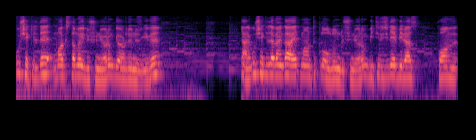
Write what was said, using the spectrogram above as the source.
bu şekilde maxlamayı düşünüyorum gördüğünüz gibi. Yani bu şekilde ben gayet mantıklı olduğunu düşünüyorum. Bitiriciliğe biraz puan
